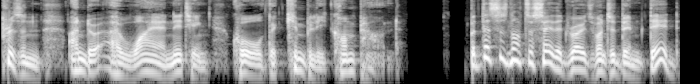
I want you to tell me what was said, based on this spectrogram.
prison under a wire netting called the Kimberley Compound. But this is not to say that Rhodes wanted them dead.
